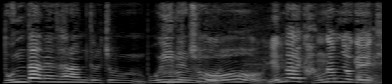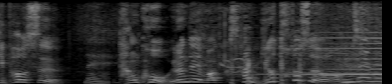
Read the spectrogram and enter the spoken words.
논다는 사람들 좀 모이는 곳. 그렇죠. 옛날에 강남역에 네. 딥하우스, 네. 당코 이런 데 막 사람 미어 터졌어요. 요새는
